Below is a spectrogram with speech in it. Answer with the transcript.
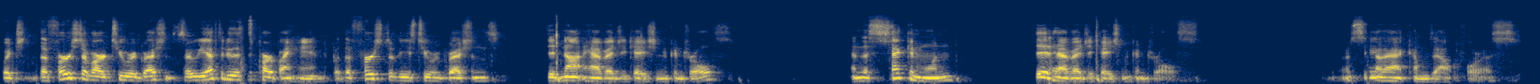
which the first of our two regressions, so we have to do this part by hand, but the first of these two regressions did not have education controls. And the second one did have education controls. Let's see how that comes out for us.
